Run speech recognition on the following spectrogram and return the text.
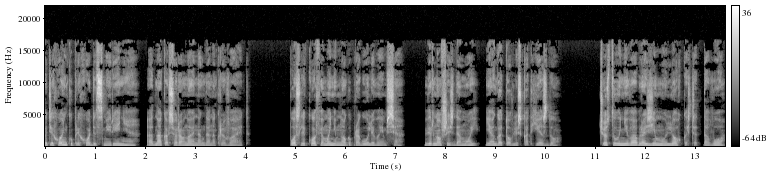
Потихоньку приходит смирение, однако все равно иногда накрывает. После кофе мы немного прогуливаемся. Вернувшись домой, я готовлюсь к отъезду. Чувствую невообразимую легкость от того,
